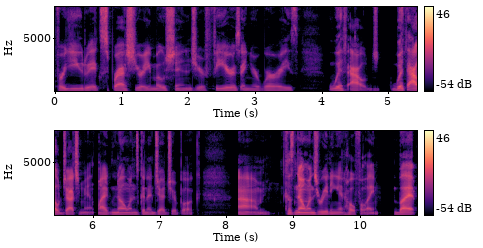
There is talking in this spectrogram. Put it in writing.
for you to express your emotions, your fears, and your worries without without judgment. Like no one's gonna judge your book, um, because no one's reading it, hopefully. But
